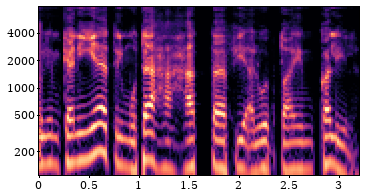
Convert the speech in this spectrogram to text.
والإمكانيات المتاحة حتى في ال web time قليلة.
